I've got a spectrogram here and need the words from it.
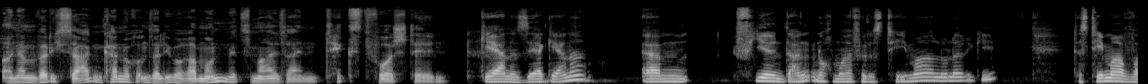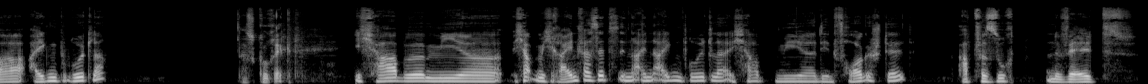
Und dann würde ich sagen, kann doch unser lieber Ramon jetzt mal seinen Text vorstellen. Gerne, sehr gerne. Ähm, vielen Dank nochmal für das Thema, Lulariki. Das Thema war Eigenbrötler. Das ist korrekt. Ich habe mir, ich habe mich reinversetzt in einen Eigenbrötler. Ich habe mir den vorgestellt, habe versucht, eine Welt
